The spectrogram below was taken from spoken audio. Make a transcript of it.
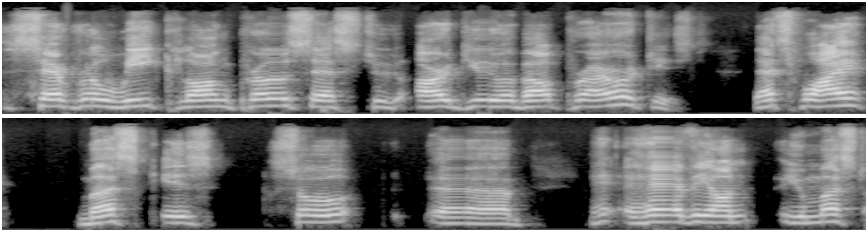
several week long process to argue about priorities. That's why Musk is so uh, heavy on you must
